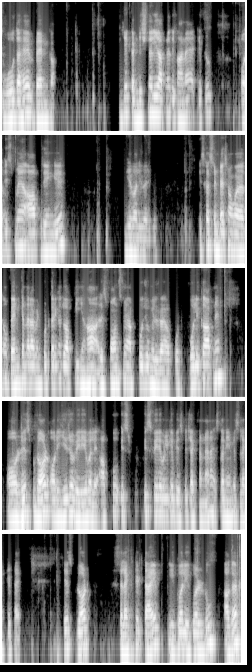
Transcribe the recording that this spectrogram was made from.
वो होता है वैन का। ये कंडीशनली आपने दिखाना है एट्रीब्यूट और इसमें आप देंगे ये वाली वैल्यू इसका सिंटेक्स मैं बताता हूँ। के अंदर आप इनपुट करेंगे जो आपकी यहाँ रिस्पॉन्स में आपको जो मिल रहा है आउटपुट वो लिखा आपने। और रिस्प डॉट और ये जो वेरिएबल है, आपको इस इस वेरिएबल के बेस पे चेक करना है ना, इसका नेम है selected type risk dot selected type equal equal to अगर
